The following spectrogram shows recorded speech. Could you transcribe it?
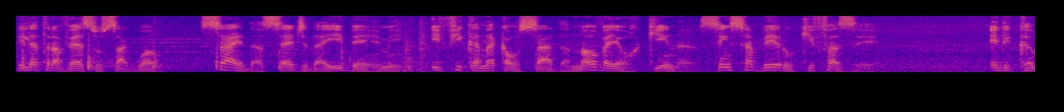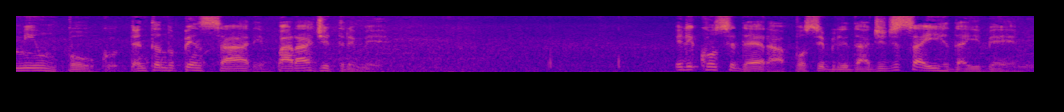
Ele atravessa o saguão, sai da sede da IBM e fica na calçada nova-iorquina sem saber o que fazer. Ele caminha um pouco, tentando pensar e parar de tremer. Ele considera a possibilidade de sair da IBM.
